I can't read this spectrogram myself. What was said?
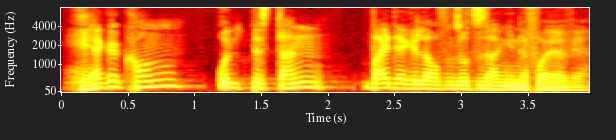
hergekommen und bist dann weitergelaufen sozusagen in der Feuerwehr.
